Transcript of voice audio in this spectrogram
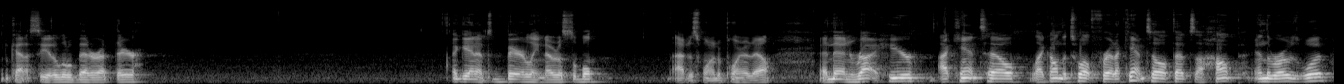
You can kind of see it a little better up there. Again, it's barely noticeable. I just wanted to point it out. And then right here, I can't tell, like on the 12th fret, I can't tell if that's a hump in the rosewood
